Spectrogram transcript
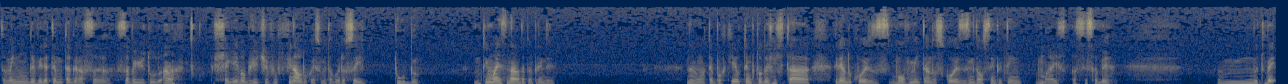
também não deveria ter muita graça saber de tudo. Ah, cheguei no objetivo final do conhecimento, agora eu sei tudo. Não tenho mais nada para aprender. Não, até porque o tempo todo a gente está criando coisas, movimentando as coisas, então sempre tem mais a se saber. Muito bem,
